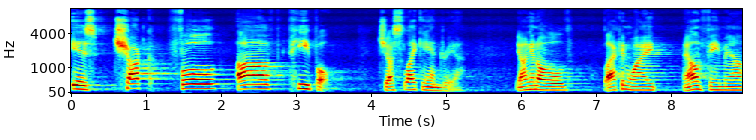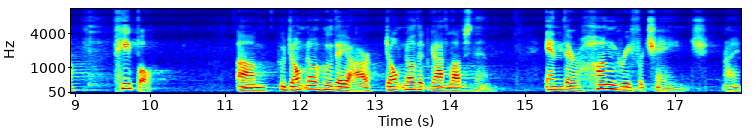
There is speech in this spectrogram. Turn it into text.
is chock full of people, just like Andrea. Young and old, black and white, male and female, people um, who don't know who they are, don't know that God loves them, and they're hungry for change, right?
